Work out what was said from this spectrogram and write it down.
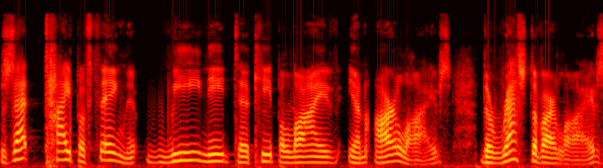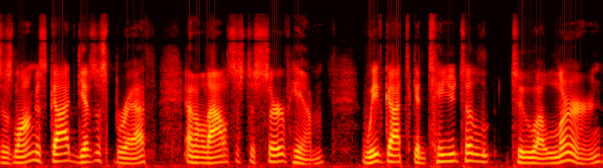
Is that type of thing that we need to keep alive in our lives, the rest of our lives, as long as God gives us breath and allows us to serve Him. We've got to continue to, to uh, learn.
